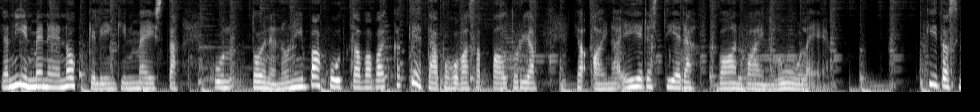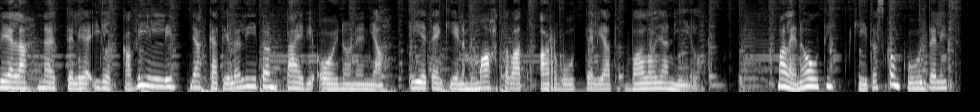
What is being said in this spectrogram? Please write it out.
ja niin menee nokkeliinkin meistä, kun toinen on niin vakuuttava, vaikka tietää puhuvansa palturia ja aina ei edes tiedä, vaan vain luulee. Kiitos vielä näyttelijä Ilkka Villi ja Kätilöliiton Päivi Oinonen ja tietenkin mahtavat arvuuttelijat Valo ja Niilo. Mä olen Outi, kiitos kun kuuntelit.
